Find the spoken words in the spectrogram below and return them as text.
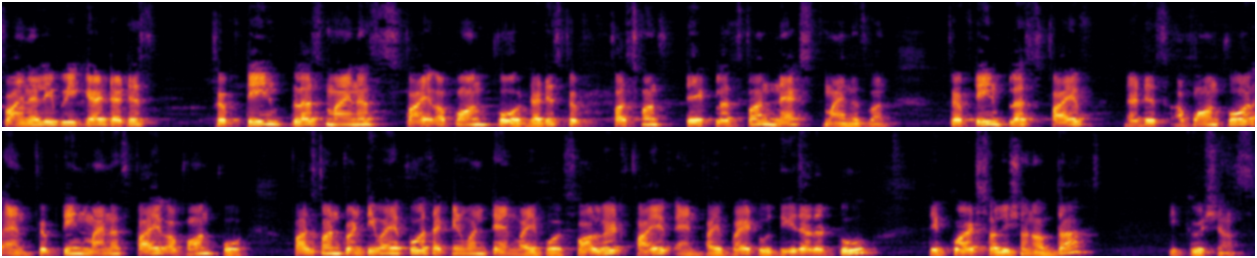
finally we get that is 15 plus minus 5 upon 4 that is first one take plus 1 next minus 1 15 plus 5 that is upon 4 and 15 minus 5 upon 4 first one 20 by 4 second one 10 by 4 solve it 5 and 5 by 2 these are the two required solution of the equations.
